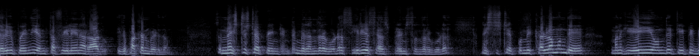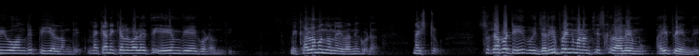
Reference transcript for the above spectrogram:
జరిగిపోయింది ఎంత ఫీల్ అయినా రాదు. ఇక పక్కన పెడదాం. సో నెక్స్ట్ స్టెప్ ఏంటంటే మీరందరూ కూడా సీరియస్ ఆస్పిరెంట్స్ అందరూ కూడా నెక్స్ట్ స్టెప్ మీ కళ్ళ ముందే మనకి ఏఈ ఉంది టీపీబీఓ ఉంది పిఎల్ ఉంది. మెకానికల్ వాళ్ళైతే ఏఎంవిఏ కూడా ఉంది. మీ కళ్ళ ముందు ఉన్నాయి ఇవన్నీ కూడా. నెక్స్ట్ సో కాబట్టి ఇవి జరిగిపోయింది మనం తీసుకురాలేము అయిపోయింది.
